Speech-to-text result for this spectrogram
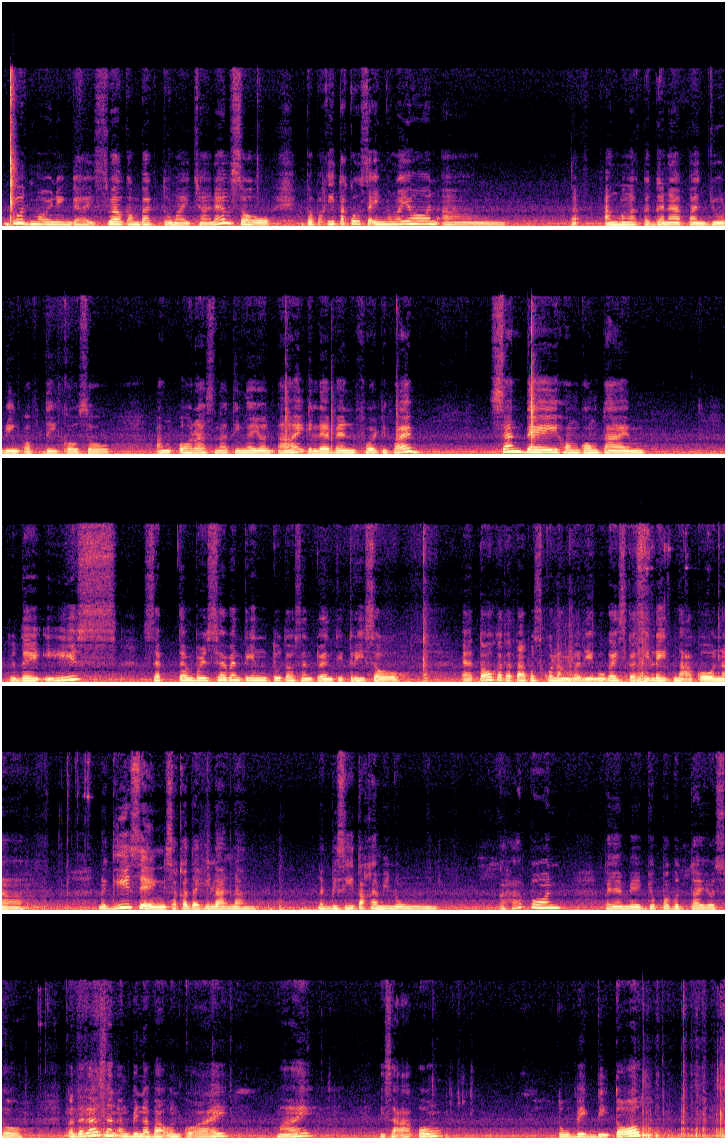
Good morning guys! Welcome back to my channel. So, ipapakita ko sa inyo ngayon ang ang mga kaganapan during off day ko. So, ang oras natin ngayon ay 11.45 Sunday, Hong Kong time. Today is September 17, 2023. So, eto, katatapos ko lang maligo guys kasi late na ako na nagising sa kadahilan ng nagbisita kami nung kahapon. Kaya medyo pagod tayo. So kadalasan ang binabaon ko ay may isa akong tubig dito.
